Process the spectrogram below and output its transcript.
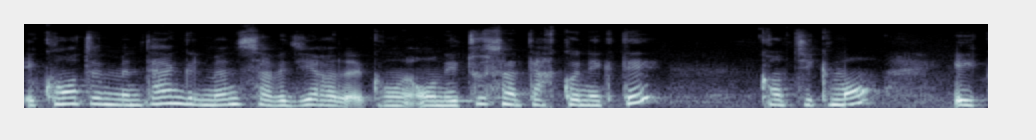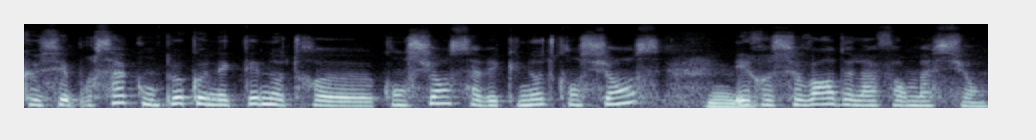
Et quantum entanglement, ça veut dire qu'on on est tous interconnectés quantiquement et que c'est pour ça qu'on peut connecter notre conscience avec une autre conscience Hmm. et recevoir de l'information.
